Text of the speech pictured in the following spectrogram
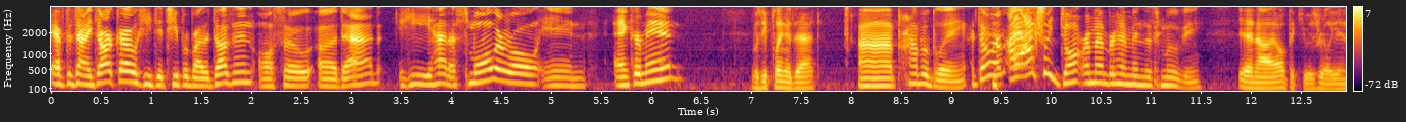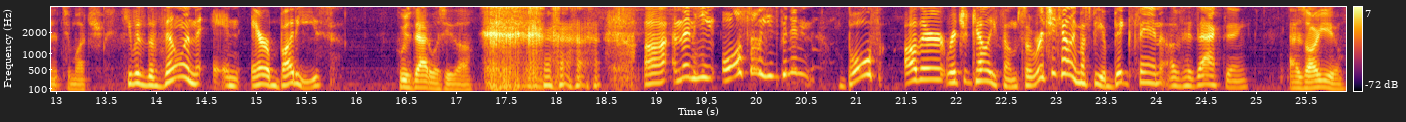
after Donnie Darko, he did Cheaper by the Dozen, also uh, dad. He had a smaller role in Anchorman. Was he playing a dad? Uh, probably. I don't. Rem- I actually don't remember him in this movie. Yeah, no, I don't think he was really in it too much. He was the villain in Air Buddies. Whose dad was he though? Uh, and then he also he's been in both other Richard Kelly films. So Richard Kelly must be a big fan of his acting, As are you.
